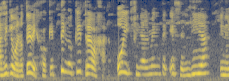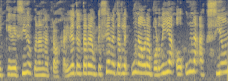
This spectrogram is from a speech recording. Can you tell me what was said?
Así que bueno, te dejo que tengo que trabajar. Hoy finalmente es el día en el que decido ponerme a trabajar. Y voy a tratar de, aunque sea, meterle una hora por día o una acción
